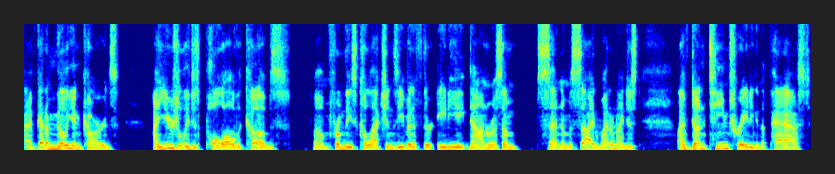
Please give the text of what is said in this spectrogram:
i've got a million cards. I usually just pull all the cubs um, from these collections, even if they're 88 Donruss, I'm setting them aside. Why don't I just? I've done team trading in the past.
